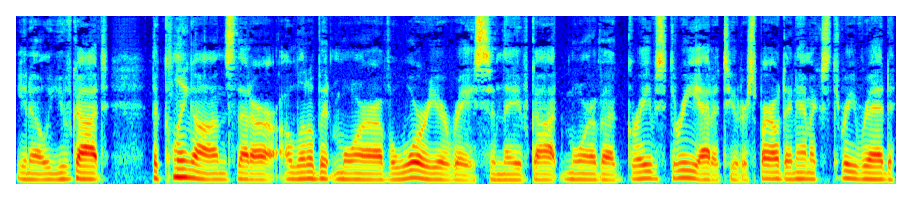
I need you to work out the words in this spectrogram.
You know, you've got the Klingons that are a little bit more of a warrior race, and they've got more of a Graves 3 attitude or Spiral Dynamics 3 red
